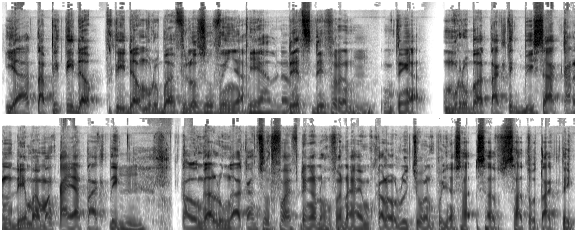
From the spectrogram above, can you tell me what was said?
Iya tapi tidak tidak merubah filosofinya Iya benar. that's different ngerti nggak merubah taktik bisa karena dia memang kaya taktik Hmm. Kalau nggak lu nggak akan survive dengan Hoffenheim kalau lu cuma punya sa- sa- satu taktik.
